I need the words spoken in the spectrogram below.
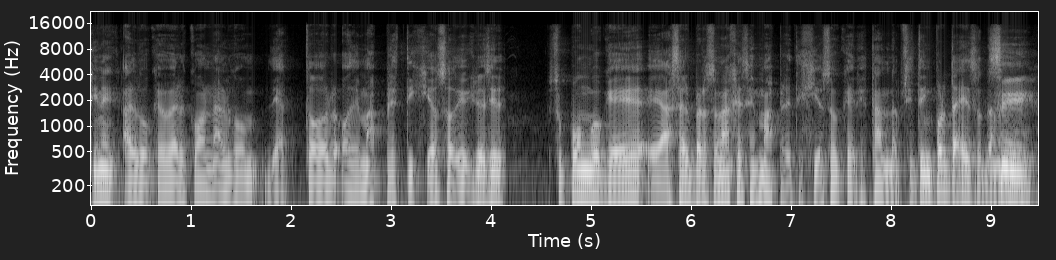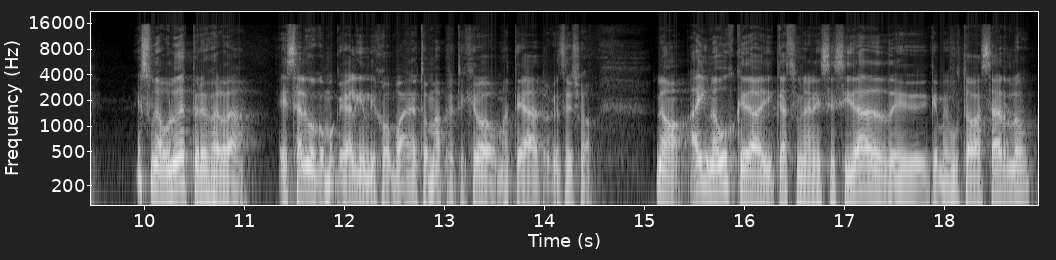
¿tiene algo que ver con algo de actor o de más prestigioso? Quiero decir, supongo que eh, hacer personajes es más prestigioso que el stand-up. Si te importa eso también. Sí, es una boludez, pero es verdad. Es algo como que alguien dijo, bueno, esto es más prestigioso, más teatro, qué sé yo. No, hay una búsqueda y casi una necesidad de que me gustaba hacerlo,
